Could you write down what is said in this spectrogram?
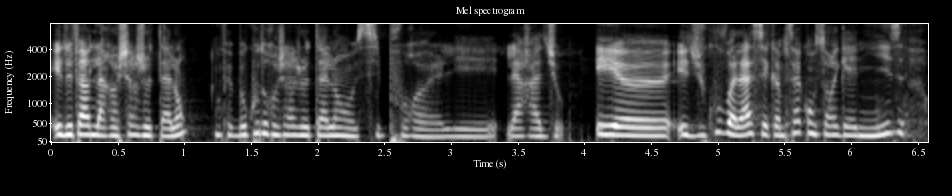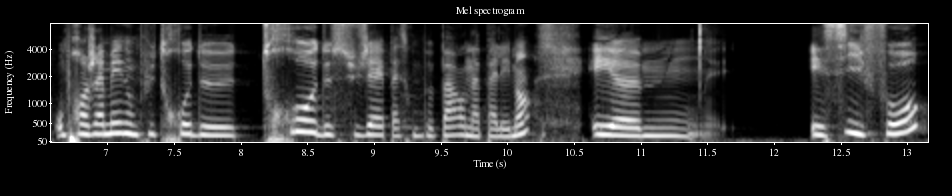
et de faire de la recherche de talent. On fait beaucoup de recherche de talent aussi pour les, la radio. Et, et du coup, voilà, c'est comme comme ça qu'on s'organise. On prend jamais non plus trop de, trop de sujets parce qu'on peut pas, on n'a pas les mains. Et, euh, et s'il faut,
